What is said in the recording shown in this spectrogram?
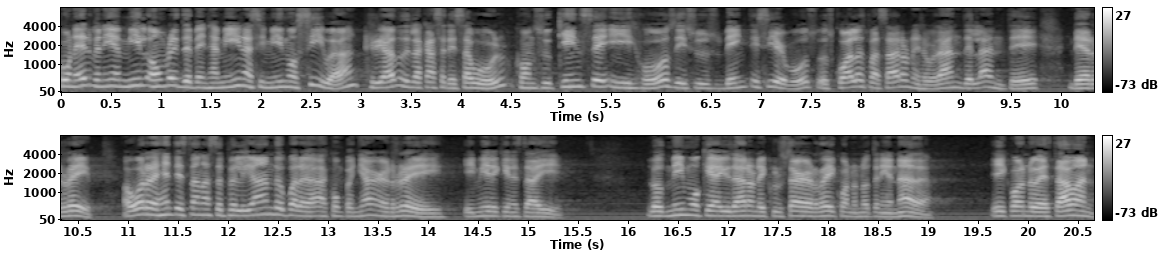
Con él venían mil hombres de Benjamín, asimismo Siba, criado de la casa de Saúl, con sus quince hijos y sus veinte siervos, los cuales pasaron el Jordán delante del rey. Ahora la gente está hasta peleando para acompañar al rey, y mire quién está ahí. Los mismos que ayudaron a cruzar al rey cuando no tenían nada. Y cuando estaban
